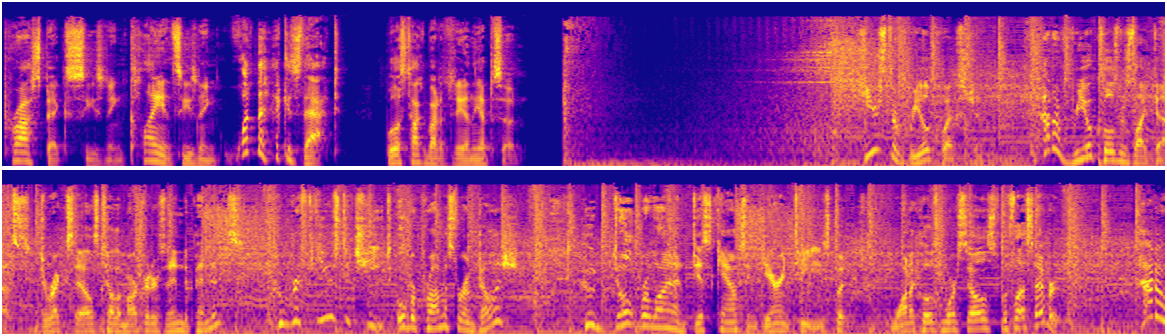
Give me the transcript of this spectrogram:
prospect seasoning, client seasoning. What the heck is that? Well, let's talk about it today on the episode. Here's the real question How do real closers like us, direct sales, telemarketers, and independents, who refuse to cheat, overpromise, or embellish, who don't rely on discounts and guarantees, but want to close more sales with less effort, how do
